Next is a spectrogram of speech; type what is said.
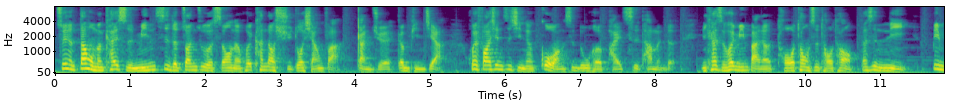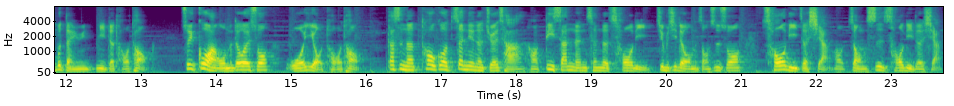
所以呢，当我们开始明智的专注的时候呢，会看到许多想法、感觉跟评价，会发现自己呢过往是如何排斥他们的。你开始会明白呢，头痛是头痛，但是你并不等于你的头痛。所以过往我们都会说我有头痛。但是呢，透过正念的觉察，好，第三人称的抽离，记不记得我们总是说抽离着想，哦，总是抽离着想。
